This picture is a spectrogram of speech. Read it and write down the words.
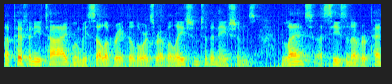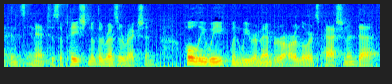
Epiphany tide, when we celebrate the Lord's revelation to the nations, Lent, a season of repentance in anticipation of the resurrection, Holy Week, when we remember our Lord's passion and death,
